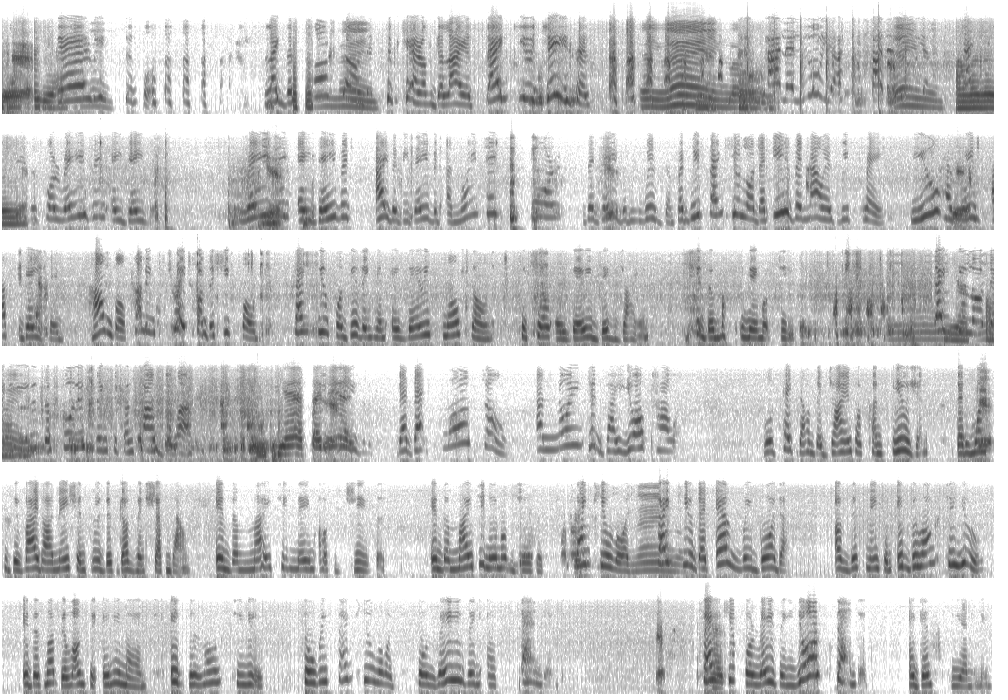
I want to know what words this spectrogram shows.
Yes, Yes. very simple. like the small stone that took care of Goliath. Thank you, Jesus. Amen, Lord. Hallelujah. Hallelujah. Amen. Hallelujah. Jesus for raising a David. Raising a David, either the David anointing or the David wisdom. But we thank you, Lord, that even now as we pray, you have Yes. raised up David, humble, coming straight from the sheepfold. Thank you for giving him a very small stone to kill a very big giant. In the mighty name of Jesus. Amen. Thank you, Yes, Lord, that you use the foolish thing to confound the wise. Yes, amen. Jesus, that that small stone, anointed by your power, will take down the giant of confusion that wants to divide our nation through this government shutdown. In the mighty name of Jesus. In the mighty name of Jesus. Thank you, Lord. Amen. Thank you that every border of this nation, it belongs to you. It does not belong to any man. It belongs to you. So we thank you, Lord, for raising a standard. Yes. Thank you for raising your standard against the enemy.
